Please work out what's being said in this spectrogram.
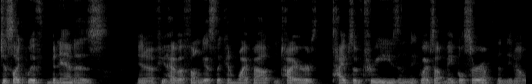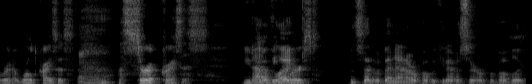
just like with bananas, you know, if you have a fungus that can wipe out entire types of trees and it wipes out maple syrup, then you know we're in a world crisis, Mm. a syrup crisis. You'd that have would be like the worst. instead of a banana republic, you'd have a syrup republic.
